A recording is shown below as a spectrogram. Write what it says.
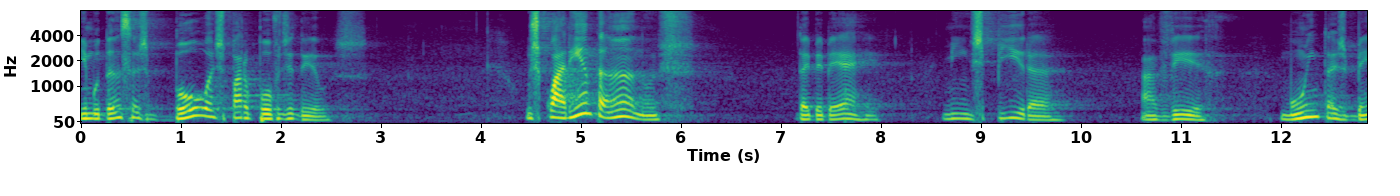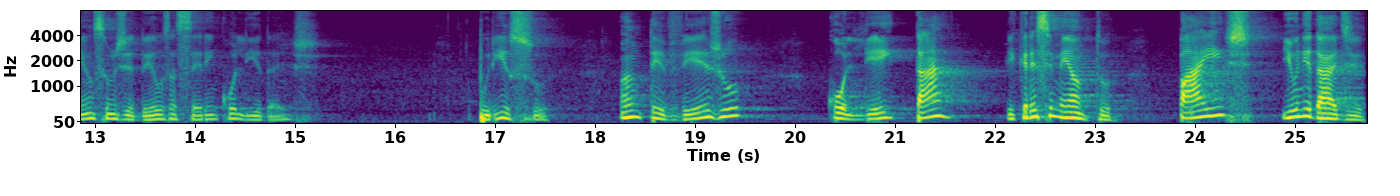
e mudanças boas para o povo de Deus. Os 40 anos da IBBR me inspira a ver muitas bênçãos de Deus a serem colhidas. Por isso, antevejo colheita e crescimento, paz e unidade.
